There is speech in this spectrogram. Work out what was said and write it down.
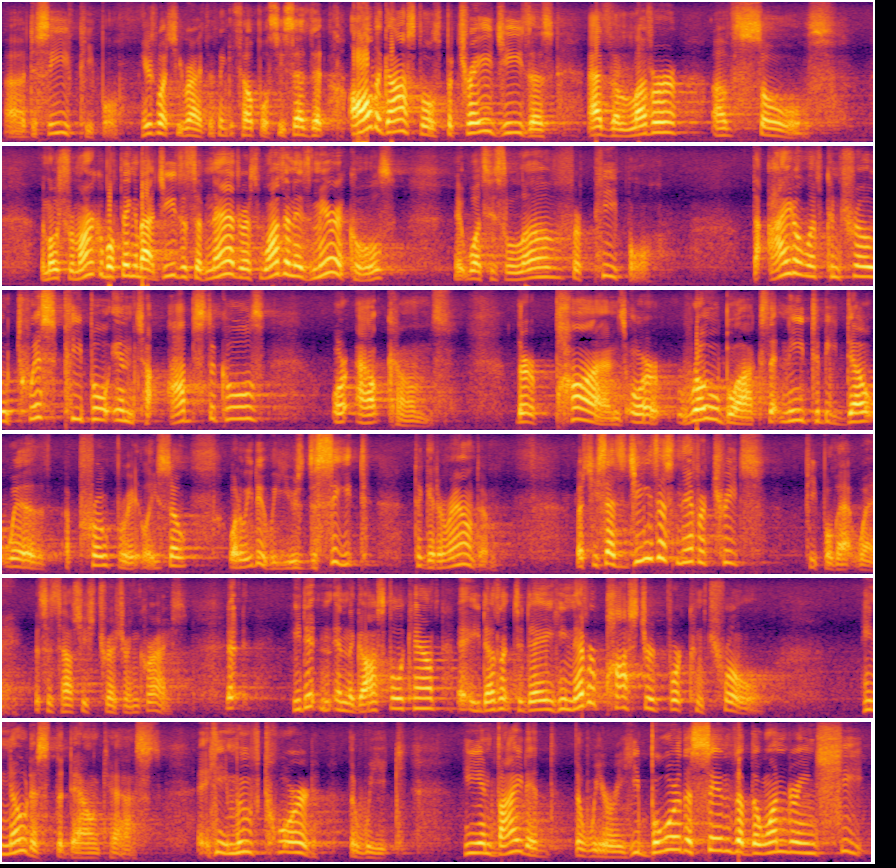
uh, deceive people. Here's what she writes. I think it's helpful. She says that all the Gospels portray Jesus as the lover of souls. The most remarkable thing about Jesus of Nazareth wasn't his miracles, it was his love for people. The idol of control twists people into obstacles or outcomes. They're pawns or roadblocks that need to be dealt with appropriately. So, what do we do? We use deceit to get around him. But she says Jesus never treats people that way. This is how she's treasuring Christ. Uh, he didn't in the gospel account, uh, he doesn't today. He never postured for control. He noticed the downcast. He moved toward the weak. He invited the weary. He bore the sins of the wandering sheep.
